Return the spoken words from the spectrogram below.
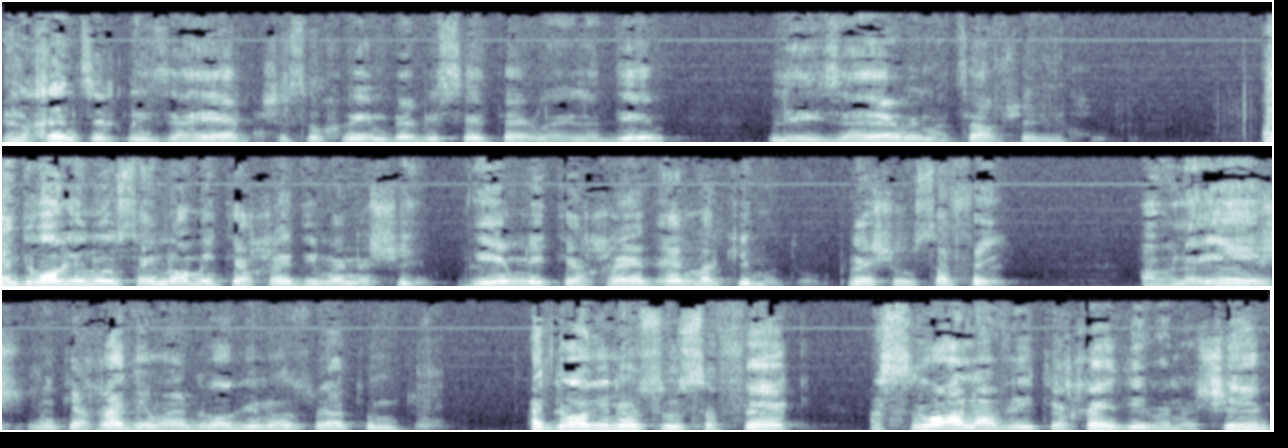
ולכן צריך להיזהר כששוכרים בייביסיטר לילדים, להיזהר במצב של איחוד. אנדרוגינוס אינו מתייחד עם אנשים, ואם נתייחד אין מכים אותו, מפני שהוא ספק. אבל האיש מתייחד עם האנדרוגינוס והטומטום. אנדרוגינוס הוא ספק, אסרו עליו להתייחד עם אנשים,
